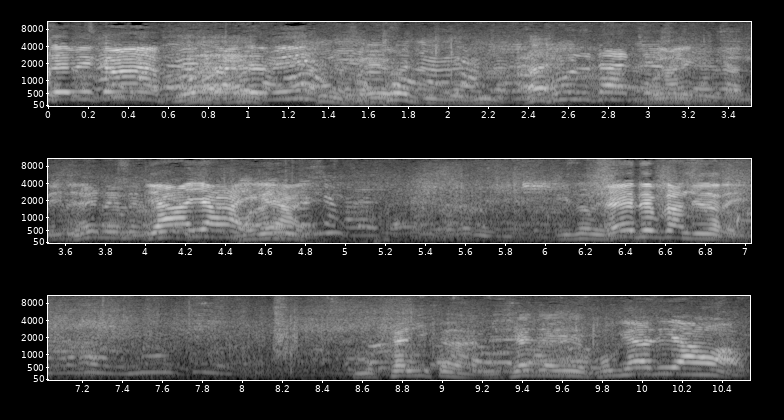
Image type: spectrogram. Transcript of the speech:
देवी कहाँ है? देवी यहाँ यहाँ यहाँ है। देवकांत जी मुखिया जी कहाँ मुखिया जी मुखिया जी आओ आप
